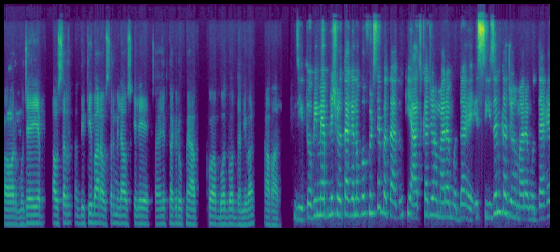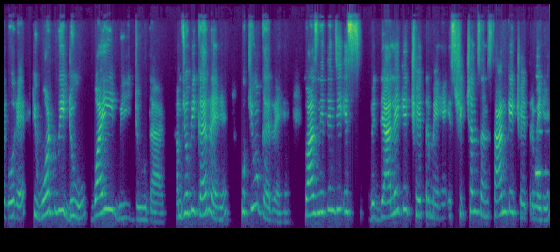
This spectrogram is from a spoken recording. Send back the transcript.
और मुझे ये अवसर, द्वितीय बार अवसर मिला उसके लिए संयोजकता के रूप में आपको बहुत बहुत धन्यवाद। आभार। जी तो अभी मैं अपने श्रोतागणों को फिर से बता दूँ कि आज का जो हमारा मुद्दा है, इस सीज़न का जो हमारा मुद्दा है, वो है कि what we do why we do that हम जो भी कर रहे हैं, वो क्यों कर रहे हैं? तो आज नितिन जी इस विद्यालय के क्षेत्र में है, इस शिक्षण संस्थान के क्षेत्र में है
